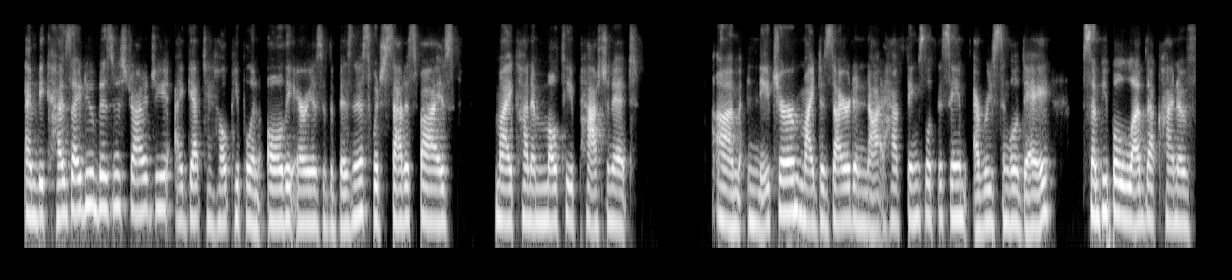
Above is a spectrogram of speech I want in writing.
And because i do business strategy i get to help people in all the areas of the business which satisfies my kind of multi-passionate um, nature my desire to not have things look the same every single day. Some people love that kind of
